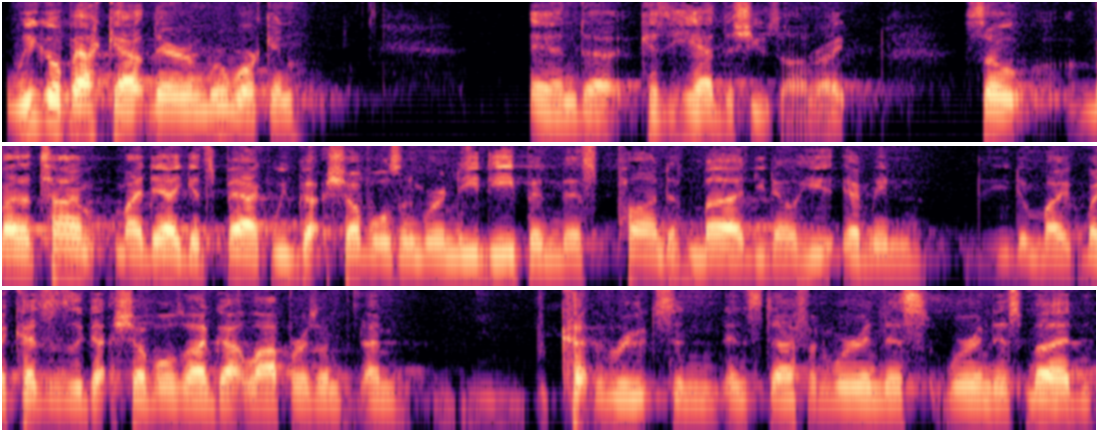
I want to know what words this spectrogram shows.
we go back out there and we're working, and because uh, he had the shoes on, right? So by the time my dad gets back, we've got shovels and we're knee deep in this pond of mud. You know, he, I mean, you know, my, my cousins have got shovels. I've got loppers. I'm, I'm cutting roots and, and stuff, and we're in this we're in this mud,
